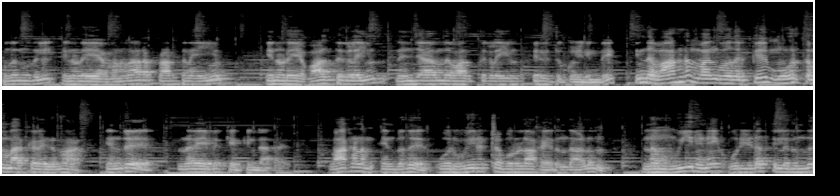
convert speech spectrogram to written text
முதன் முதலில் என்னுடைய மனதார பிரார்த்தனையையும் என்னுடைய வாழ்த்துகளையும் நெஞ்சார்ந்த வாழ்த்துகளையும் தெரிவித்துக் கொள்கின்றேன். இந்த வாகனம் வாங்குவதற்கு முகூர்த்தம் பார்க்க வேண்டுமா என்று நிறைய பேர் கேட்கின்றார்கள். வாகனம் என்பது ஒரு உயிரற்ற பொருளாக இருந்தாலும் நம் உயிரினை ஒரு இடத்திலிருந்து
